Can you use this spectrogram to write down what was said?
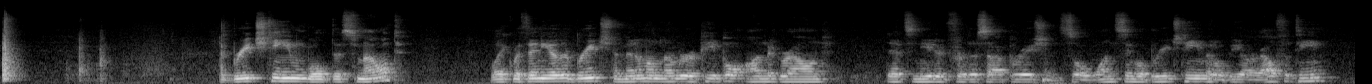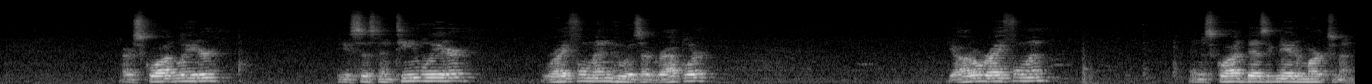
The breach team will dismount like with any other breach, the minimum number of people on the ground that's needed for this operation. So one single breach team, it'll be our alpha team, our squad leader, the assistant team leader, rifleman who is our grappler, the auto rifleman, and the squad designated marksman.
